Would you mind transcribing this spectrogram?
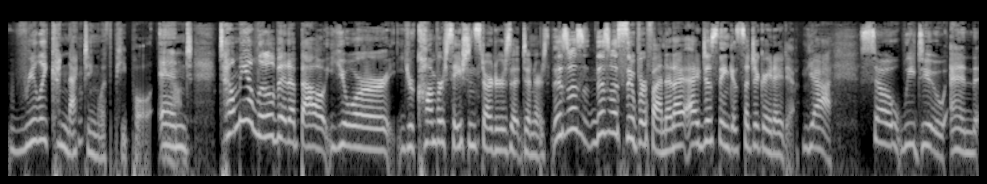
really connecting with people and tell me a little bit about your your conversation starters at dinners this was this was super fun and I, I just think it's such a great idea Yeah. So we do. And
